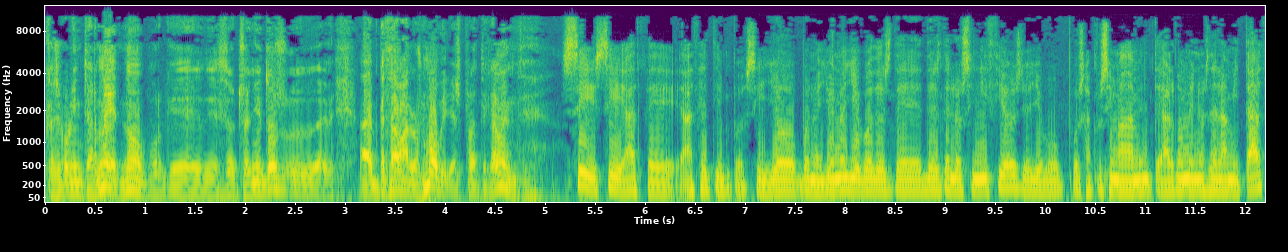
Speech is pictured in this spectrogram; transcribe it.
casi con Internet, ¿no? Porque 18 añitos eh, empezaban los móviles prácticamente. Sí, sí, hace, hace tiempo, sí. Yo, bueno, yo no llevo desde, desde los inicios, yo llevo pues aproximadamente algo menos de la mitad,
